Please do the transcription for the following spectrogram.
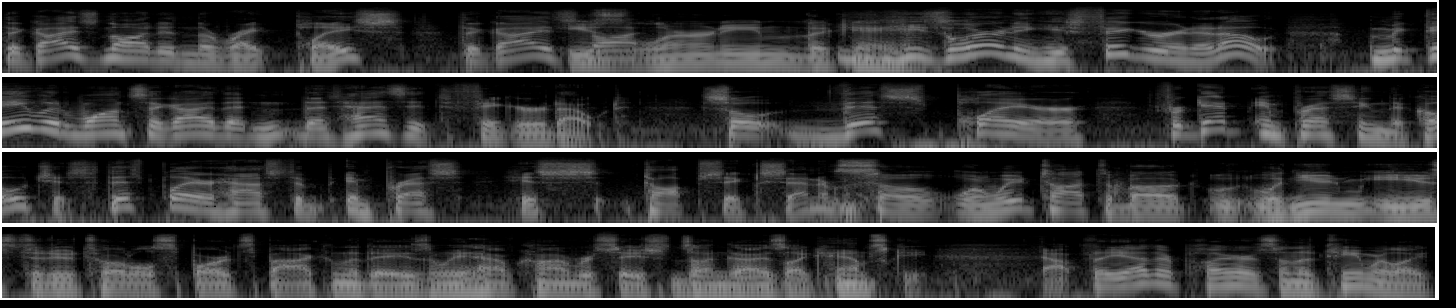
The guy's not in the right place. The guy's He's not learning the game. He's learning. He's figuring it out. McDavid wants a guy that that has it figured out. So this player, forget impressing the coaches. This player has to impress his top six centermen. So when we talked about when you used to do total sports back in the days, and we have conversations on guys like Hemsky, Yep. the other players on the team were like,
